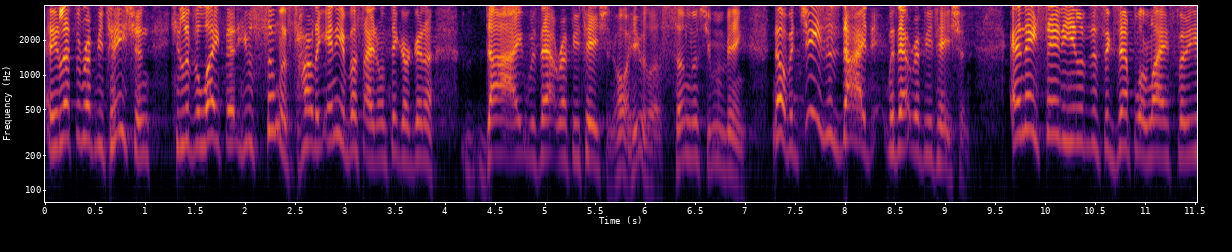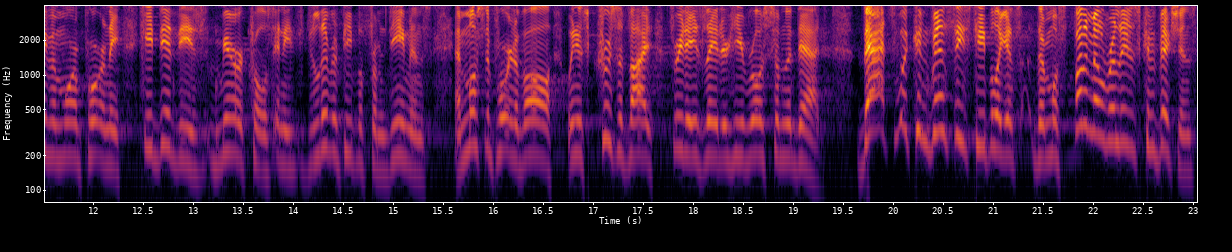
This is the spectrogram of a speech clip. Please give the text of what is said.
And he left the reputation. He lived a life that he was sinless. Hardly any of us, I don't think, are going to die with that reputation. Oh, he was a sinless human being. No, but Jesus died with that reputation. And they say that he lived this exemplar life, but even more importantly, he did these miracles and he delivered people from demons. And most important of all, when he was crucified, three days later, he rose from the dead. That's what convinced these people against their most fundamental religious convictions,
